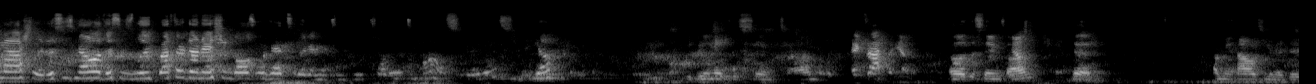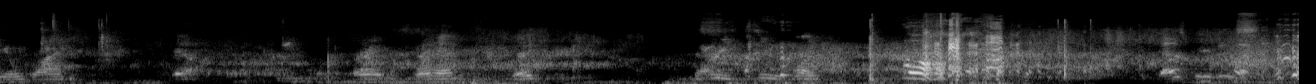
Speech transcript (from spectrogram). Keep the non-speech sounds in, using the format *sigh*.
I'm Ashley. This is Noah. This is Luke. Both our donation goals were hit, so they're gonna hit some each other some balls. There it is. There you go. We're doing it at the same time. Exactly. Yeah. Oh, at the same time? Yeah. I mean, how is he gonna do it? We blind. Yeah. All right. Right hand. Ready? Three, two, one. *laughs* Oh! *laughs* That was pretty good.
